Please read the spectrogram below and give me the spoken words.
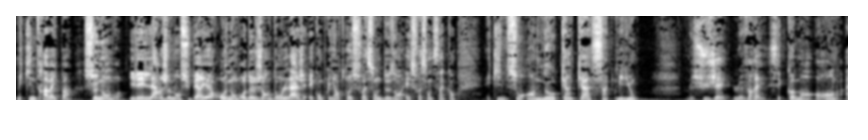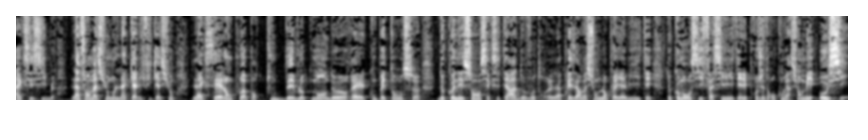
mais qui ne travaillent pas. Ce nombre, il est largement supérieur au nombre de gens dont l'âge est compris entre 62 ans et 65 ans, et qui ne sont en aucun cas 5 millions. Le sujet, le vrai, c'est comment rendre accessible la formation, la qualification, l'accès à l'emploi pour tout développement de réelles compétences, de connaissances, etc., de votre, la préservation de l'employabilité, de comment aussi faciliter les projets de reconversion, mais aussi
